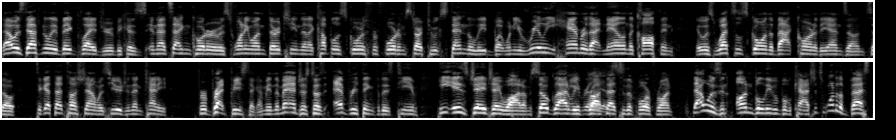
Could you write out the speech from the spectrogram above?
That was definitely a big play, Drew, because in that second quarter it was 21-13. Then a couple of scores for Fordham start to extend the lead. But when you really hammer that nail in the coffin, it was Wetzel score in the back corner of the end zone. So to get that touchdown was huge. And then Kenny, for Brett Biestek. I mean, the man just does everything for this team. He is J.J. Watt. I'm so glad we really brought is. that to the forefront. That was an unbelievable catch. It's one of the best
